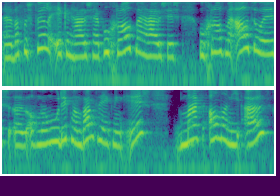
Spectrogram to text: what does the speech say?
uh, wat voor spullen ik in huis heb, hoe groot mijn huis is, hoe groot mijn auto is, uh, of hoe dik mijn bankrekening is. Maakt allemaal niet uit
